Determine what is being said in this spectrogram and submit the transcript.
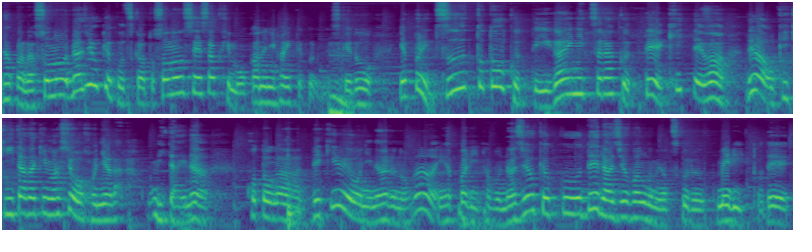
だからそのラジオ局を使うとその制作費もお金に入ってくるんですけど、やっぱりずっとトークって意外に辛くって切ってはではお聞きいただきましょうほにゃららみたいなことができるようになるのがやっぱり多分ラジオ局でラジオ番組を作るメリットで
